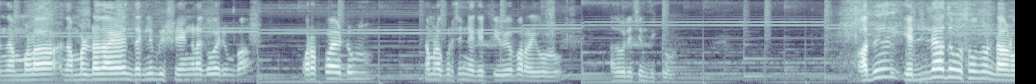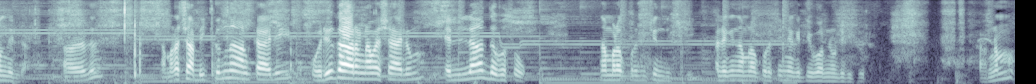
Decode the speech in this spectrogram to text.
നമ്മളെ നമ്മളുടേതായ എന്തെങ്കിലും വിഷയങ്ങളൊക്കെ വരുമ്പോൾ ഉറപ്പായിട്ടും നമ്മളെക്കുറിച്ച് നെഗറ്റീവേ പറയുള്ളൂ അതുപോലെ ചിന്തിക്കുള്ളൂ. അത് എല്ലാ ദിവസവും ഒന്നും ഉണ്ടാവണമെന്നില്ല. അതായത് നമ്മളെ ശപിക്കുന്ന ആൾക്കാർ ഒരു കാരണവശാലും എല്ലാ ദിവസവും നമ്മളെക്കുറിച്ച് ചിന്തിച്ച് അല്ലെങ്കിൽ നമ്മളെക്കുറിച്ച് നെഗറ്റീവ് പറഞ്ഞുകൊണ്ടിരിക്കും കാരണം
